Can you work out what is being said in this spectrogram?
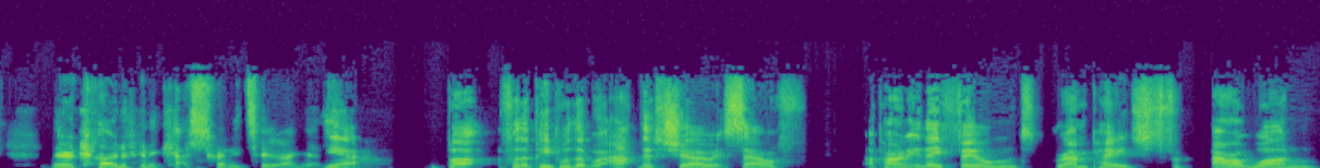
they're kind of in a catch twenty two, I guess. yeah. But for the people that were at the show itself, apparently they filmed Rampage for hour one,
